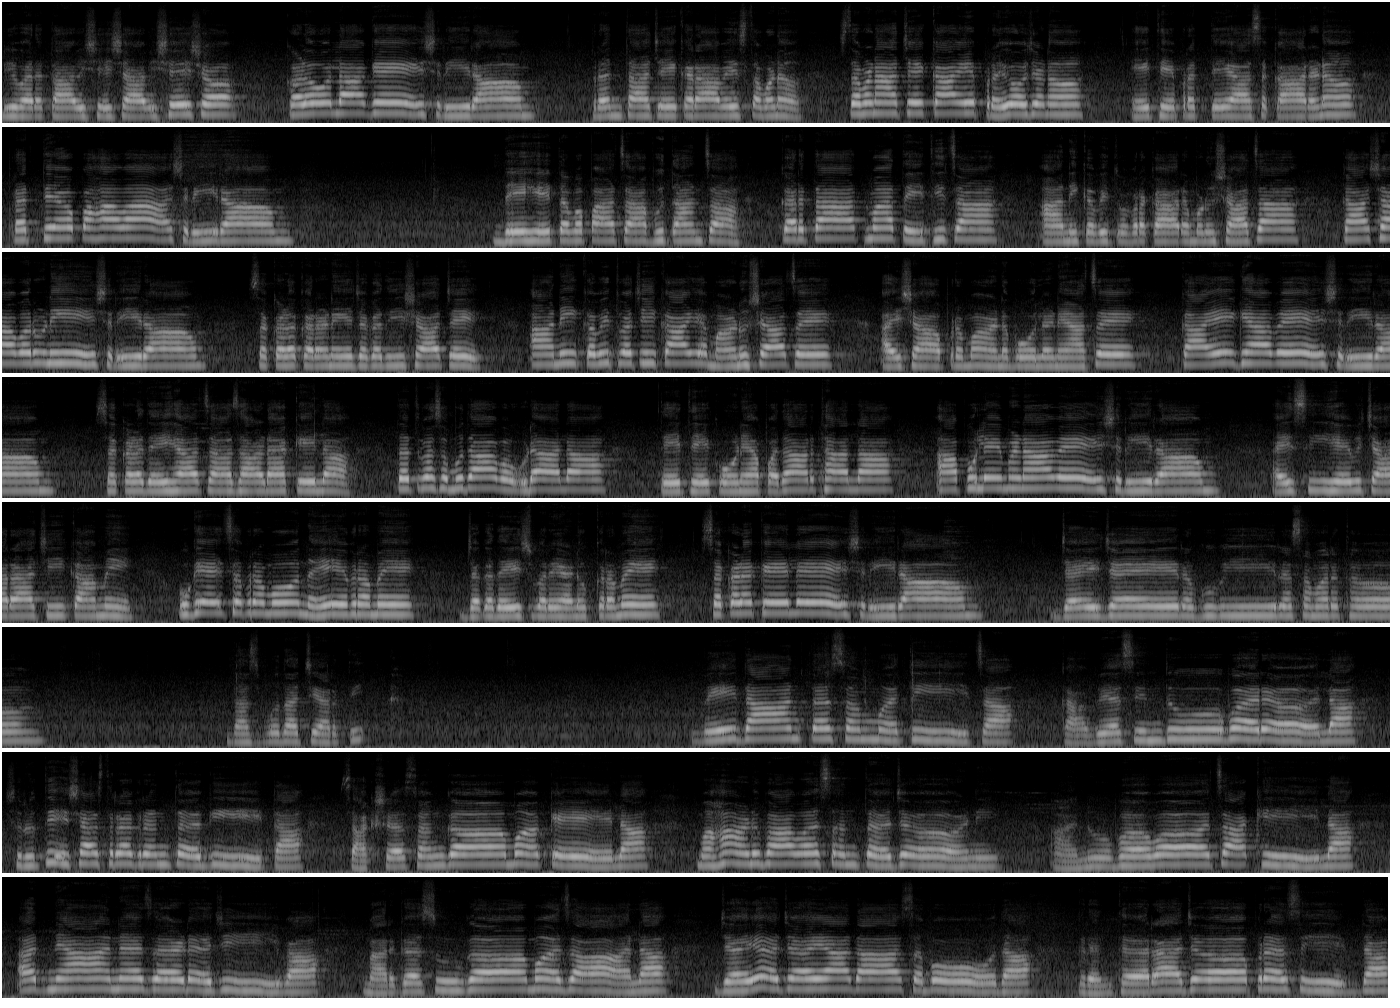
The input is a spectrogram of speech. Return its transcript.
विवरता विशेषा विशेष कळो लागे श्रीराम. ग्रंथाचे करावे स्तवण. स्तवणाचे काय प्रयोजन? येथे प्रत्ययास कारण. प्रत्यय पहावा श्रीराम. देहे तव पाचा भूतांचा करता आत्मा तेथीचा आणि कवित्व प्रकार मनुष्याचा. काशावरुणी श्रीराम. सकळ करणे जगदीशाचे आणि कवित्वची काय मानुषाचे? ऐशा प्रमाण बोलण्याचे काय घ्यावे श्रीराम? सकळ देहाचा झाडा केला. तत्वसमुदाव उडाला. तेथे कोण्या पदार्थाला? आपुले म्हणावे श्रीराम. ऐसी हे विचाराची कामे. उगेच भ्रमो नये भ्रमे. जगदेश्वरे अनुक्रमे. सकळ केले श्रीराम. जय जय रघुवीर समर्थ. दासबोधाची आरती. वेदांत संमतीचा काव्य सिंधू भरला श्रुतीशास्त्र ग्रंथ गीता साक्ष संगम केला महानुभाव संत जणी अनुभव चाखिला अज्ञान जड जीवा मार्ग सुगम झाला जय जया दास बोधा ग्रंथराज प्रसिद्धा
